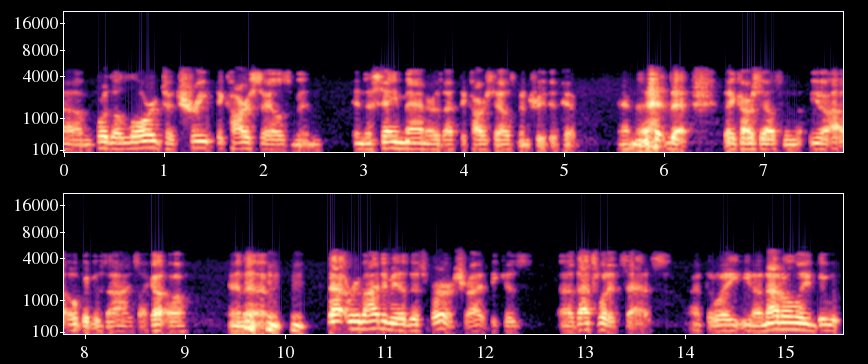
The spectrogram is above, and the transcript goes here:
um, for the Lord to treat the car salesman in the same manner that the car salesman treated him. And uh, that that car salesman, you know, opened his eyes like, uh oh, and uh, that reminded me of this verse, right? Because uh, that's what it says. Right? The way you know, not only do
